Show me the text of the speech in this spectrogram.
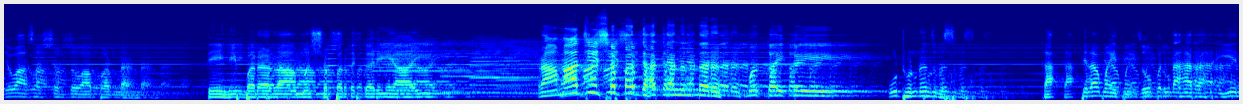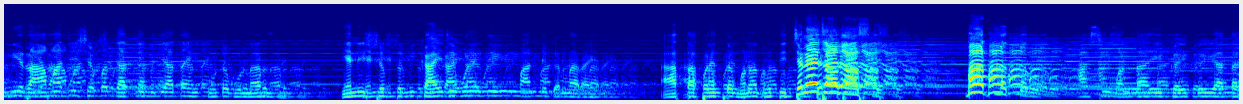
जेव्हा असा शब्द वापरला तेही पर राम शपथ करी आई. रामाची शपथ घातल्यानंतर मग काही काही उठूनच बस का? तिला माहिती जोपर्यंत हा यांनी रामाची शपथ घातली म्हणजे आता हे खोटं बोलणारच नाही. यांनी शब्द मी काय जे बोलेल ते मान्य करणार आहे. आतापर्यंत म्हणत होती चले जाऊ बात मत करो. अशी म्हणणारी काही काही आता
